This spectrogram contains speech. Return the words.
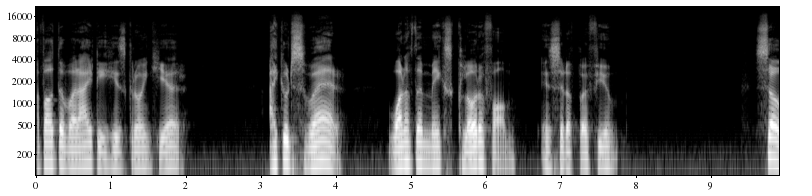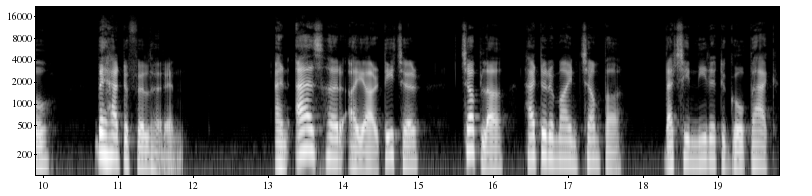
about the variety he is growing here. I could swear one of them makes chloroform instead of perfume. So they had to fill her in. And as her Ayar teacher, Chapla had to remind Champa that she needed to go back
